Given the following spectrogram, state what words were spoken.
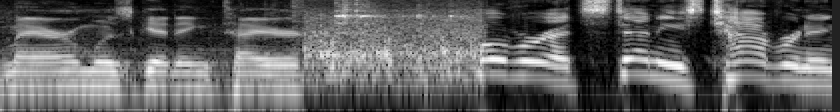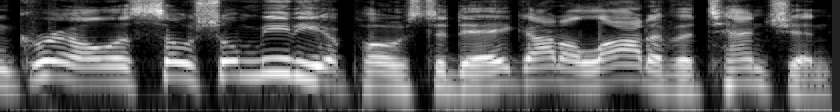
My arm was getting tired. Over at Stenny's Tavern and Grill, a social media post today got a lot of attention.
